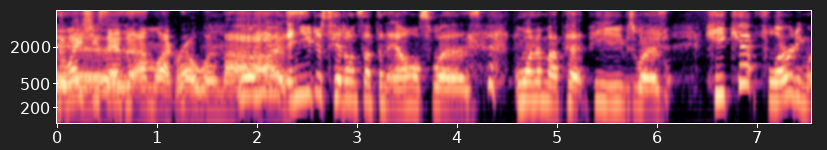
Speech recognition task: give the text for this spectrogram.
the way she says it, I'm like rolling my Well, eyes. here, and you just hit on something else. Was one of my pet peeves was he kept flirting.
